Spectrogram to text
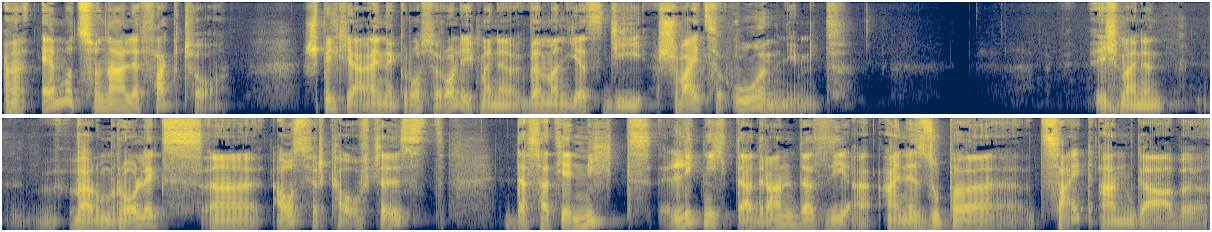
äh, emotionale Faktor spielt ja eine große Rolle. Ich meine, wenn man jetzt die Schweizer Uhren nimmt, ich meine, warum Rolex äh, ausverkauft ist, das hat ja nicht, liegt nicht daran, dass sie eine super Zeitangabe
